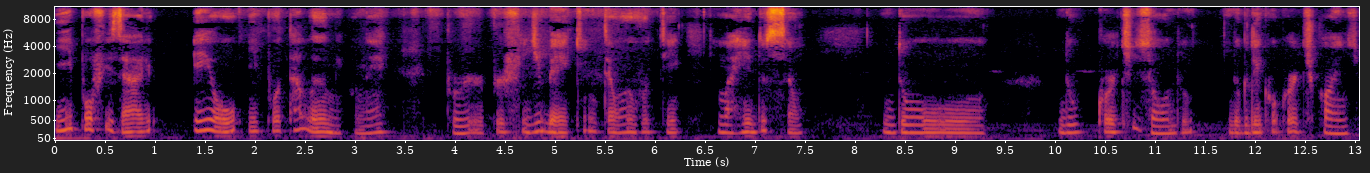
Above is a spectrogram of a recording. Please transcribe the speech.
hipofisário e ou hipotalâmico, né? Por, por feedback, então eu vou ter uma redução do, do cortisol, do, do glicocorticoide.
